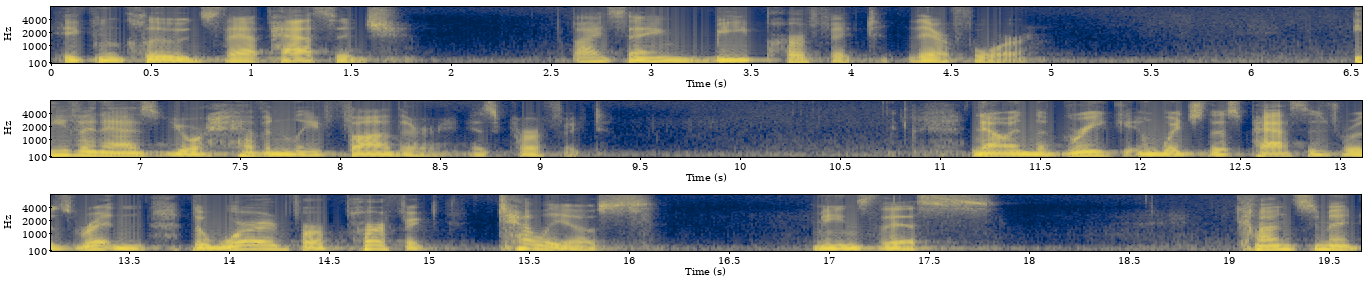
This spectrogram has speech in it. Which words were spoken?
He concludes that passage by saying, Be perfect, therefore, even as your heavenly Father is perfect. Now, in the Greek in which this passage was written, the word for perfect, teleos, means this consummate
